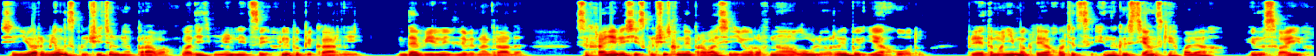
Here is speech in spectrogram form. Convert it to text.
Сеньор имел исключительное право владеть мельницей, хлебопекарней, давильней для винограда. Сохранялись исключительные права сеньоров на ловлю рыбы и охоту. При этом они могли охотиться и на крестьянских полях, и на своих,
